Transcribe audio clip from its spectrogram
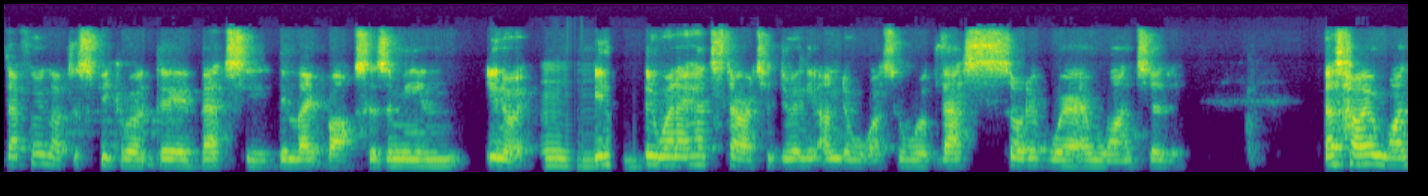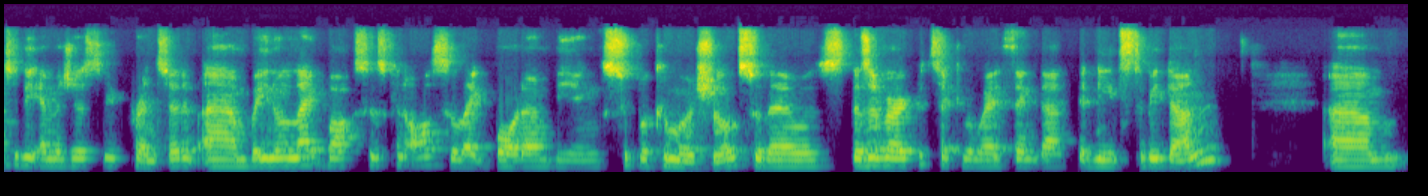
definitely love to speak about the Betsy, the light boxes. I mean, you know, mm-hmm. you know, when I had started doing the underwater work, that's sort of where I wanted. That's how I wanted the images to be printed. Um, but you know, light boxes can also like border on being super commercial. So there was there's a very particular way I think that it needs to be done. Um,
